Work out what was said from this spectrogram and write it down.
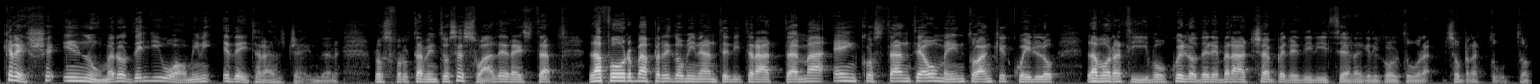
cresce il numero degli uomini e dei transgender. Lo sfruttamento sessuale resta la forma predominante di tratta, ma è in costante aumento anche quello lavorativo, quello delle braccia per l'edilizia e l'agricoltura soprattutto.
